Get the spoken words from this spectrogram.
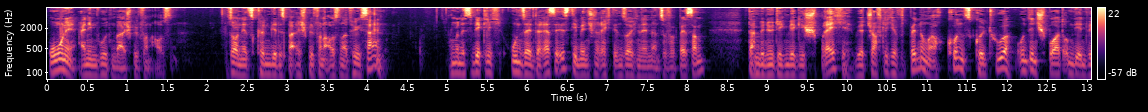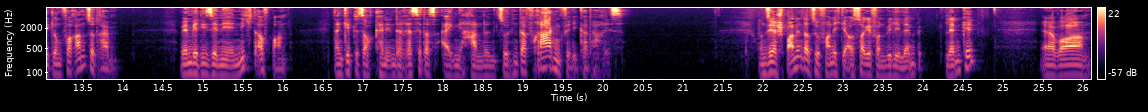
Ohne einem guten Beispiel von außen. So, und jetzt können wir das Beispiel von außen natürlich sein. Und wenn es wirklich unser Interesse ist, die Menschenrechte in solchen Ländern zu verbessern, dann benötigen wir Gespräche, wirtschaftliche Verbindungen, auch Kunst, Kultur und den Sport, um die Entwicklung voranzutreiben. Wenn wir diese Nähe nicht aufbauen, dann gibt es auch kein Interesse, das eigene Handeln zu hinterfragen für die Kataris. Und sehr spannend dazu fand ich die Aussage von Willy Lemke. Er war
